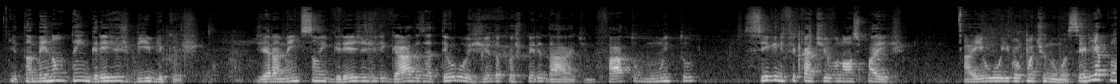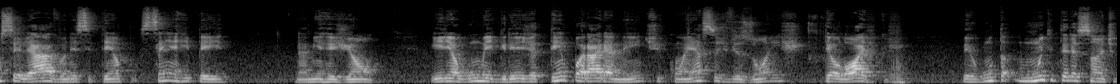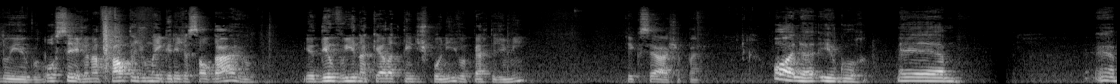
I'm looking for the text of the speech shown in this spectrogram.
E também não tem igrejas bíblicas. Geralmente são igrejas ligadas à teologia da prosperidade, um fato muito significativo no nosso país. Aí o Igor continua: seria aconselhável nesse tempo, sem RPI, na minha região, ir em alguma igreja temporariamente com essas visões teológicas? Pergunta muito interessante do Igor. Ou seja, na falta de uma igreja saudável, eu devo ir naquela que tem disponível perto de mim? O que, que você acha, pai? Olha, Igor, é, é,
